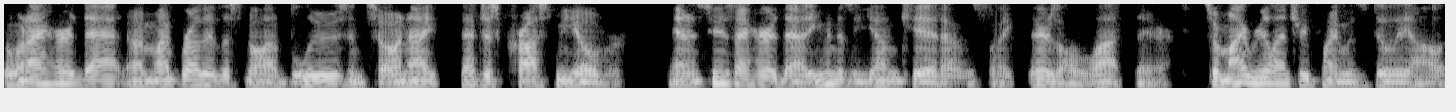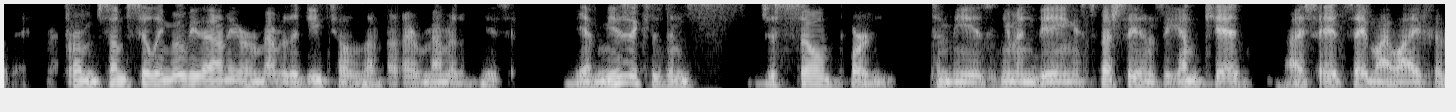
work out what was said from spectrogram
But when I heard that, uh, my brother listened to a lot of blues. And so, and I, that just crossed me over. And as soon as I heard that, even as a young kid, I was like, there's a lot there. So my real entry point was Billie Holiday from some silly movie that I don't even remember the details of, but I remember the music. Yeah, music has been just so important to me as a human being, especially as a young kid. I say it saved my life at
